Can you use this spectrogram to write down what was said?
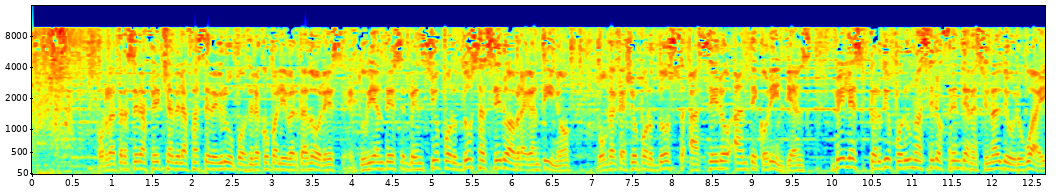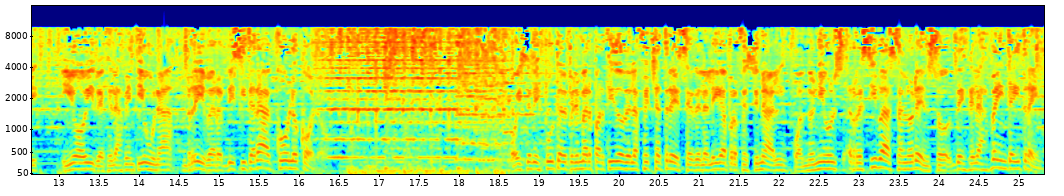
Por la tercera fecha de la fase de grupos de la Copa Libertadores, Estudiantes venció por 2 a 0 a Bragantino, Boca cayó por 2 a 0 ante Corinthians, Vélez perdió por 1 a 0 frente a Nacional de Uruguay y hoy, desde las 21, River visitará a Colo Colo. Hoy se disputa el primer partido de la fecha 13 de la Liga Profesional, cuando Newell's reciba a San Lorenzo desde las 20 y 30.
